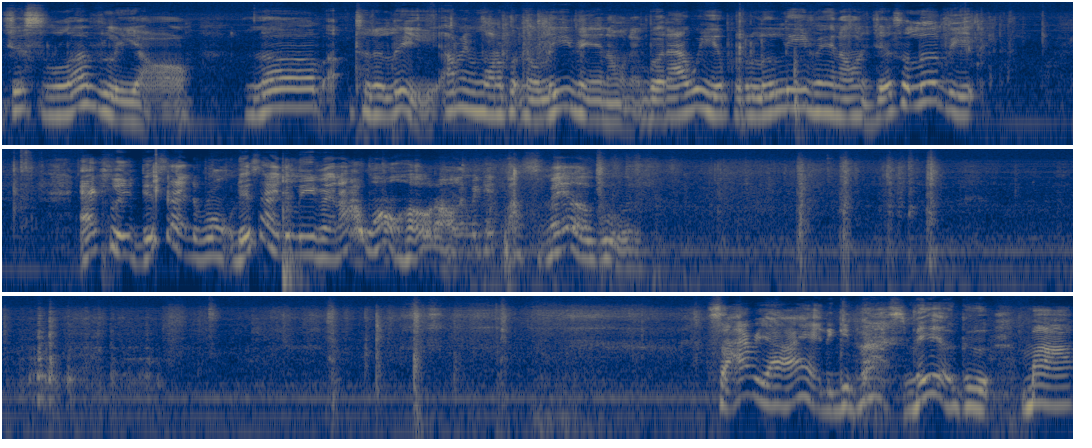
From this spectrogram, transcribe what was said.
Just lovely, y'all. Love to the leave. I don't even want to put no leave-in on it, but I will put a little leave-in on it, just a little bit. Actually, this ain't the room. This ain't the leave-in I want. Hold on, let me get my smell good. Sorry, y'all. I had to get my smell good. My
